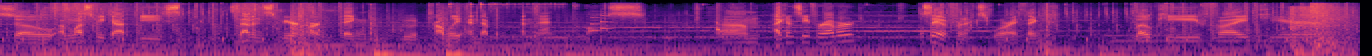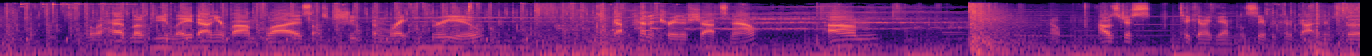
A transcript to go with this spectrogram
so unless we got the seven spirit heart thing, we would probably end up a net loss. Um, I can see forever. We'll save it for next floor, I think. Loki fight here. Go ahead, Loki. Lay down your bomb flies. I'll shoot them right through you. So got penetrative shots now. Um, nope. I was just taking a gamble to see if we could have gotten into the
